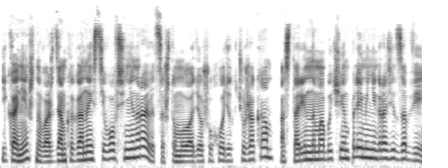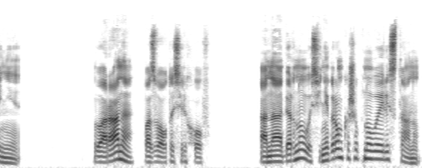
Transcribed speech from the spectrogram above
И, конечно, вождям Каганести вовсе не нравится, что молодежь уходит к чужакам, а старинным обычаям племени грозит забвение. «Варана», — позвал Тасельхов. Она обернулась и негромко шепнула Элистану.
